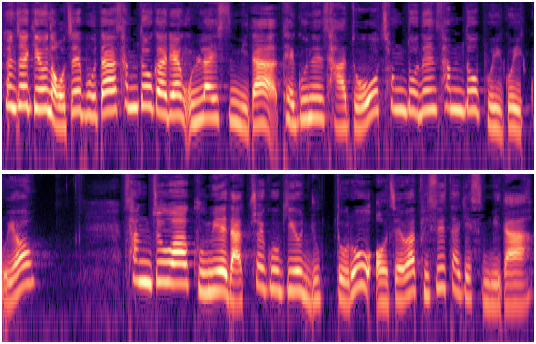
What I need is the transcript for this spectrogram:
현재 기온 어제보다 3도가량 올라 있습니다. 대구는 4도, 청도는 3도 보이고 있고요. 상주와 구미의 낮 최고 기온 6도로 어제와 비슷하겠습니다.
